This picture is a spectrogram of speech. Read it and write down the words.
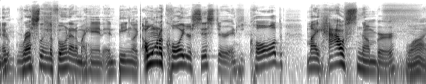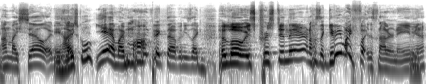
and wrestling the phone out of my hand and being like, "I want to call your sister," and he called my house number why on my cell. And In high like- school? Yeah, my mom picked up and he's like, "Hello, is Kristen there?" And I was like, "Give me my phone." It's not her name, you know. And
